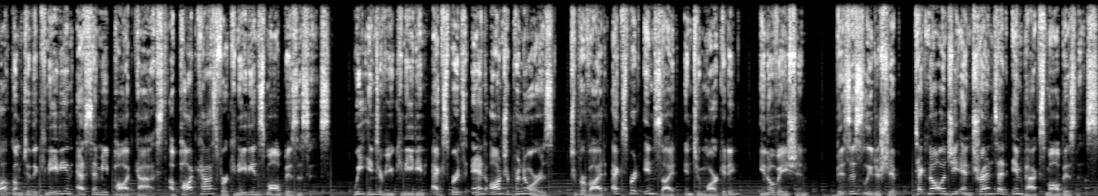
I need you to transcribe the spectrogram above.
Welcome to the Canadian SME Podcast, a podcast for Canadian small businesses. We interview Canadian experts and entrepreneurs to provide expert insight into marketing, innovation, business leadership, technology, and trends that impact small business.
